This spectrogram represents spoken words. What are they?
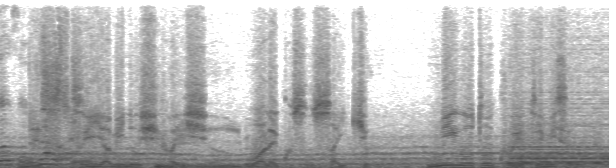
熱水闇の支配者我こそ最強。見事超えてみせろ。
